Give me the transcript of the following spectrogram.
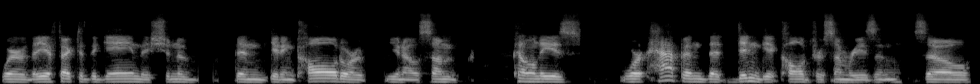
where they affected the game. They shouldn't have been getting called, or you know, some penalties were happened that didn't get called for some reason. So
